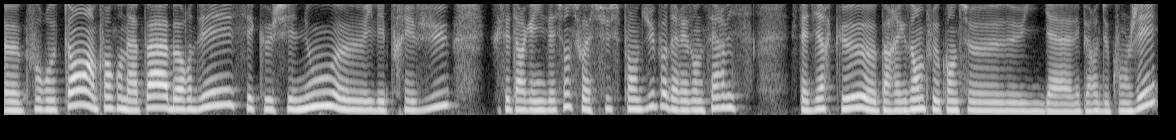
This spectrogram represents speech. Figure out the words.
Euh, pour autant, un point qu'on n'a pas abordé, c'est que chez nous, euh, il est prévu que cette organisation soit suspendue pour des raisons de service. C'est-à-dire que, euh, par exemple, quand il y a les périodes de congé,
